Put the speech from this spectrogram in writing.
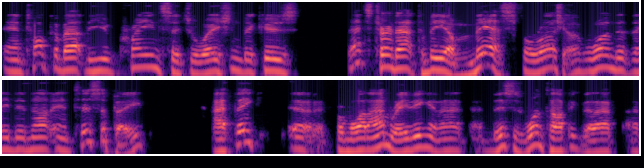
and talk about the Ukraine situation because that's turned out to be a mess for Russia, one that they did not anticipate. I think uh, from what I'm reading, and I, this is one topic that I, I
